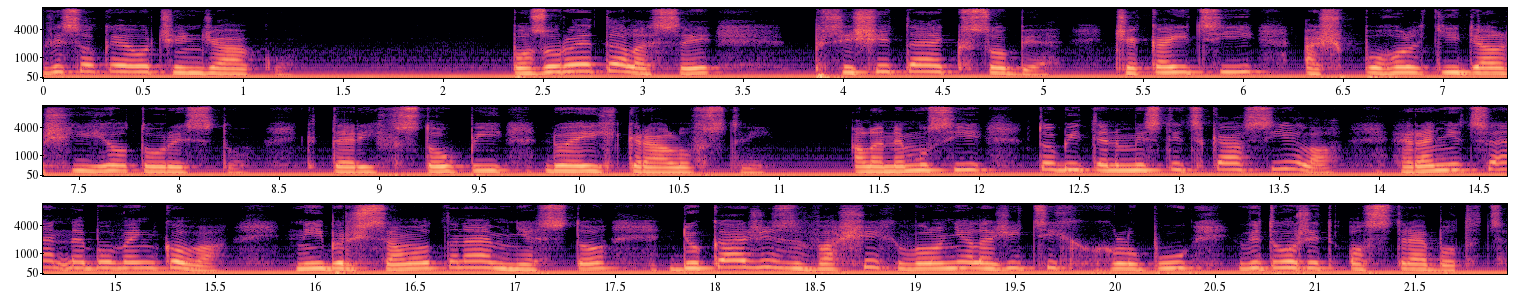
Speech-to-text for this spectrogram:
vysokého činžáku. Pozorujete lesy přišité k sobě, čekající, až pohltí dalšího turistu, který vstoupí do jejich království. Ale nemusí to být jen mystická síla, hranice nebo venkova. Nýbrž samotné město dokáže z vašich volně ležících chlupů vytvořit ostré bodce.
